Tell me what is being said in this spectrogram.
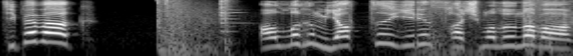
Tipe bak. Allah'ım yattığı yerin saçmalığına bak.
